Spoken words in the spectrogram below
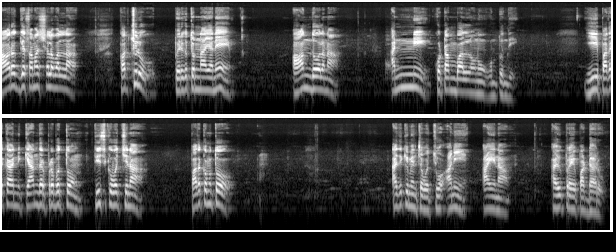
ఆరోగ్య సమస్యల వల్ల ఖర్చులు పెరుగుతున్నాయనే ఆందోళన అన్ని కుటుంబాల్లోనూ ఉంటుంది. ఈ పథకాన్ని కేంద్ర ప్రభుత్వం తీసుకువచ్చిన పథకంతో అధిగమించవచ్చు అని ఆయన అభిప్రాయపడ్డారు.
